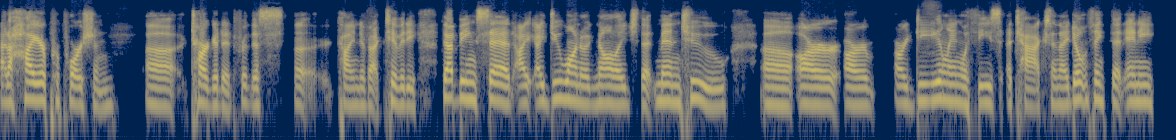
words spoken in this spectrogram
at a higher proportion uh, targeted for this uh, kind of activity. That being said, I, I, do want to acknowledge that men too uh, are are are dealing with these attacks, and I don't think that any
